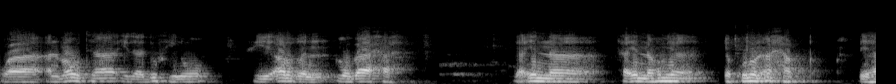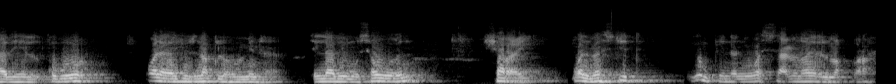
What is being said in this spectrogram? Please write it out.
والموتى إذا دفنوا في أرض مباحة فإن فإنهم يكونون أحق بهذه القبور ولا يجوز نقلهم منها إلا بمسوغ شرعي. والمسجد يمكن أن يوسع من غير المقبرة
